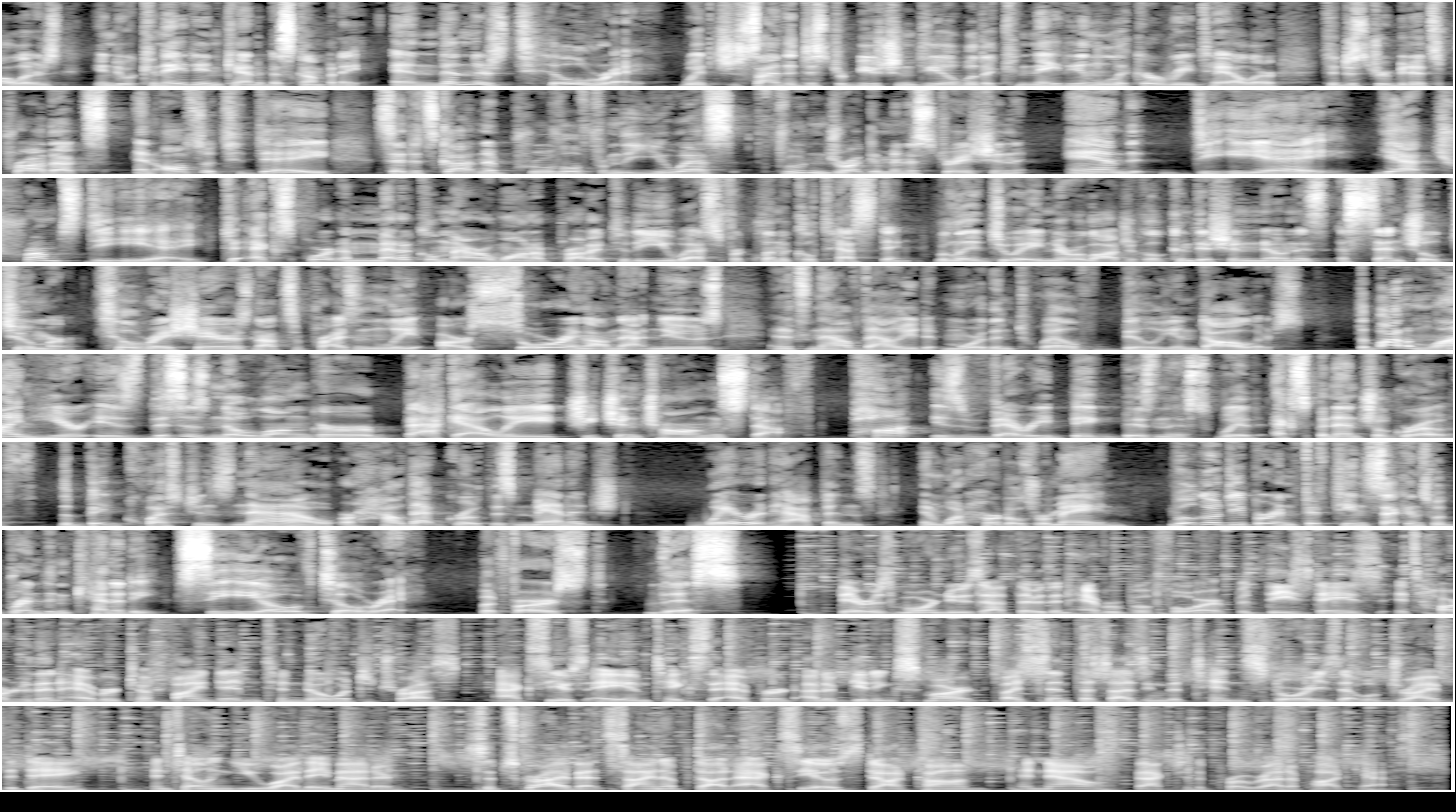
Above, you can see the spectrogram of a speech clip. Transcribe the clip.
into a Canadian cannabis company. And then there's Tilray, which signed a distribution deal with a Canadian liquor retailer to distribute its products, and also today said it's gotten approval from the U.S. Food and Drug Administration and DEA, yeah, Trump's DEA, to export a medical marijuana product to the US for clinical testing related to a neurological condition known as essential tremor. Tilray shares, not surprisingly, are soaring on that news, and it's now valued at more than $12 billion. The bottom line here is this is no longer back alley Cheech and Chong stuff. Pot is very big business with exponential growth. The big questions now are how that growth is managed where it happens, and what hurdles remain. We'll go deeper in 15 seconds with Brendan Kennedy, CEO of Tilray. But first, this. There is more news out there than ever before, but these days it's harder than ever to find it and to know what to trust. Axios AM takes the effort out of getting smart by synthesizing the 10 stories that will drive the day and telling you why they matter. Subscribe at signup.axios.com. And now, back to the Pro Rata podcast.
